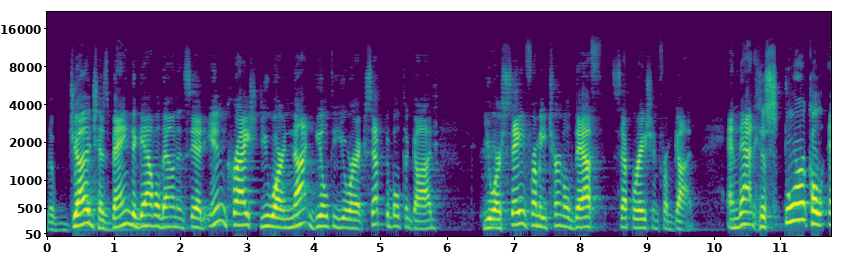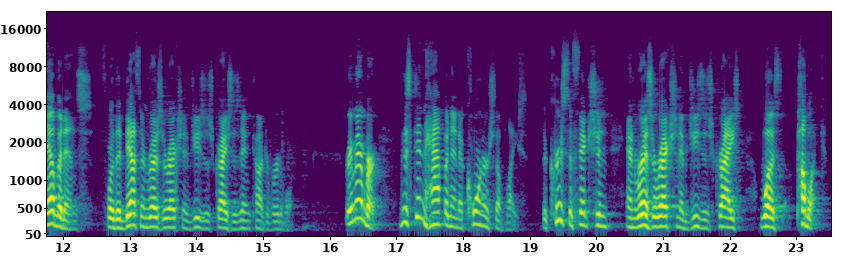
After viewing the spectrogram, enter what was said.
The judge has banged the gavel down and said, In Christ, you are not guilty. You are acceptable to God. You are saved from eternal death, separation from God. And that historical evidence for the death and resurrection of Jesus Christ is incontrovertible. Remember, this didn't happen in a corner someplace. The crucifixion and resurrection of Jesus Christ was public.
